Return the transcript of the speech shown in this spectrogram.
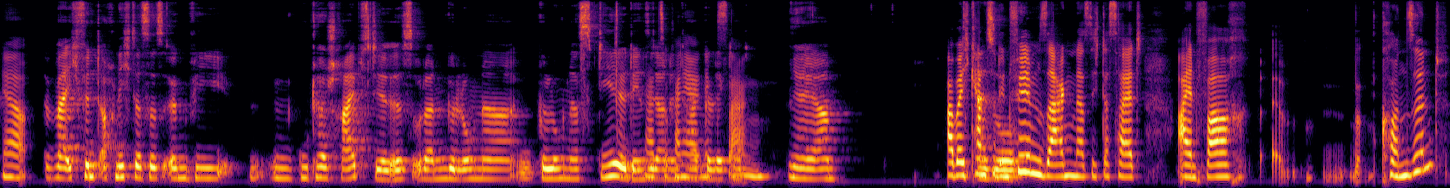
Ja. Weil ich finde auch nicht, dass das irgendwie ein guter Schreibstil ist oder ein gelungener, gelungener Stil, den sie Dazu dann kann in den ja Tag nichts gelegt hat. Ja, ja. Aber ich kann zu Also- den Filmen sagen, dass ich das halt einfach äh, Con sind.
